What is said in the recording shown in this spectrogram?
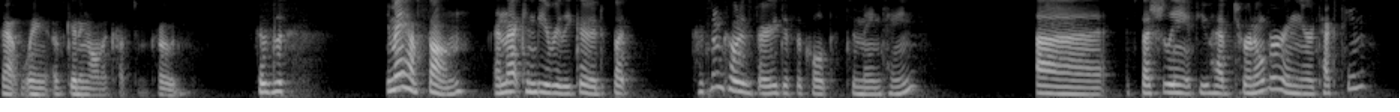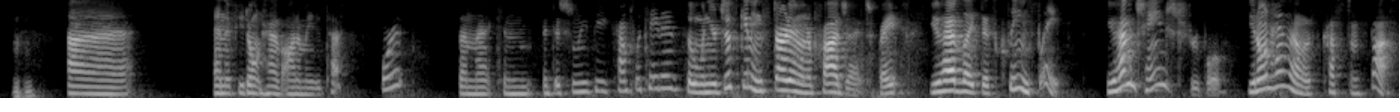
that way of getting all the custom code. Because you may have some, and that can be really good, but custom code is very difficult to maintain, uh, especially if you have turnover in your tech team. Mhm. Uh, and if you don't have automated tests for it, then that can additionally be complicated. So when you're just getting started on a project, right, you have like this clean slate. You haven't changed Drupal. You don't have all this custom stuff.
